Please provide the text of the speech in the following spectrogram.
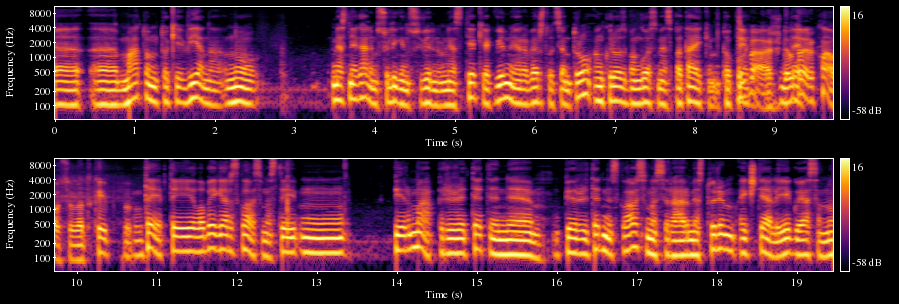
e, matom tokį vieną, nu, mes negalim sulyginti su Vilnium, nes tiek, kiek Vilniuje yra verslo centrų, ant kurios bangos mes pataikėm to Tai va, poreikio. aš dėl Taip. to ir klausiu, vat kaip Taip, tai labai geras klausimas. Tai mm, pirma prioritetinė prioritetinis klausimas yra ar mes turim aikštelę jeigu esam nu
